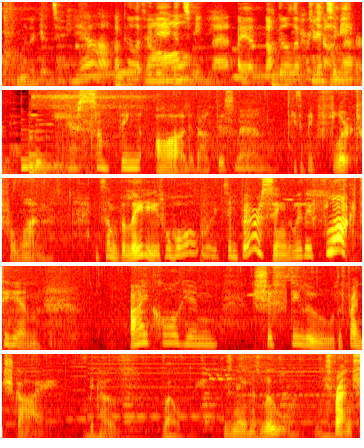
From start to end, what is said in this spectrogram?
Don't let her get to me. Yeah. I'm not gonna let Vivienne get to me. Don't let- I am not gonna let her Do get not to me. let her. There's something odd about this man. He's a big flirt, for one. And some of the ladies, whoa, it's embarrassing the way they flock to him. I call him Shifty Lou, the French guy, because, well, his name is Lou. He's French.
